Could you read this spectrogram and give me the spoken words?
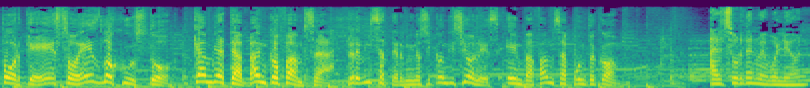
Porque eso es lo justo. Cámbiate a Banco FAMSA. Revisa términos y condiciones en bafamsa.com. Al sur de Nuevo León,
